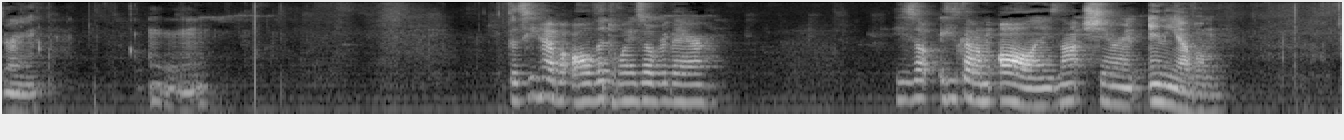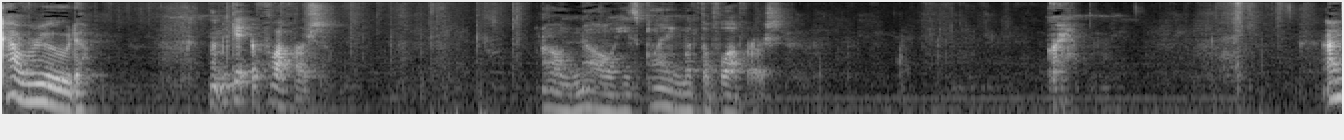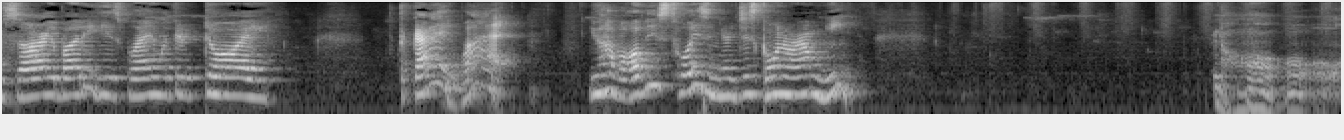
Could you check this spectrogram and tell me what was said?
thing. Mm. Does he have all the toys over there? He's, he's got them all and he's not sharing any of them. How rude. Let me get your fluffers. Oh no, he's playing with the fluffers. Crap. I'm sorry, buddy. He's playing with your toy. Guy, what? You have all these toys and you're just going around me. No.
